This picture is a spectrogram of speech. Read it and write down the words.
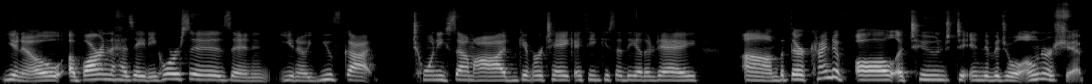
you know, a barn that has 80 horses and, you know, you've got 20 some odd, give or take, I think you said the other day. Um, but they're kind of all attuned to individual ownership.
